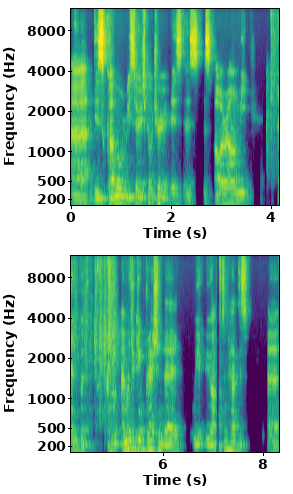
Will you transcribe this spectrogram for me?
uh, this common research culture is, is, is all around me and but I'm, I'm under the impression that we, we often have this uh,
